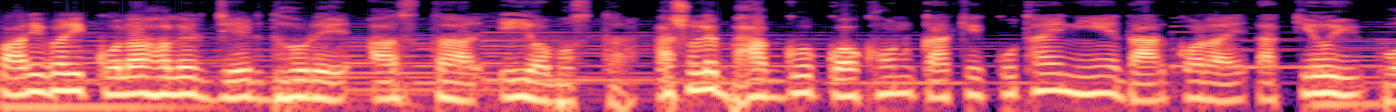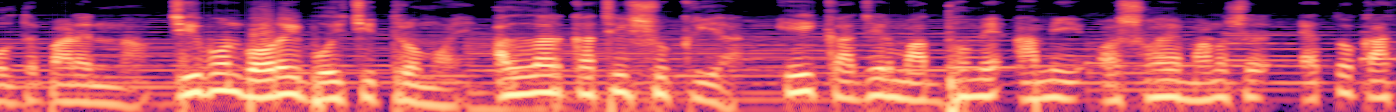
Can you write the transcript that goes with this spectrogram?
পারিবারিক কোলাহলের জের ধরে আজ তার এই অবস্থা। আসলে ভাগ্য কখন কাকে কোথায় নিয়ে দাঁড় করায় তা কেউই বলতে পারেন না। জীবন বড়ই বৈচিত্র্যময়। আল্লাহর কাছে শুক্রিয়া। এই কাজের মাধ্যমে আমি অসহায় মানুষের এত কাজ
